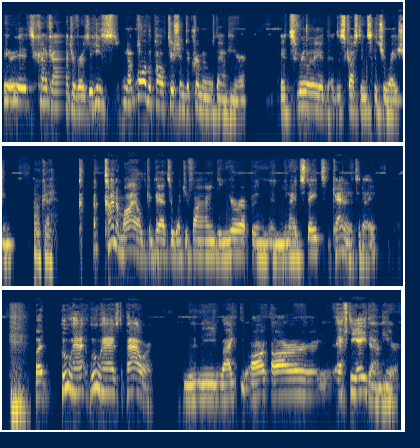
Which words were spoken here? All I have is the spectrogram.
It's kind of controversy. He's, you know, all the politicians are criminals down here. It's really a, a disgusting situation. Okay kind of mild compared to what you find in Europe and, and the United States and Canada today. But who ha- who has the power? The, the like our, our FDA down here.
